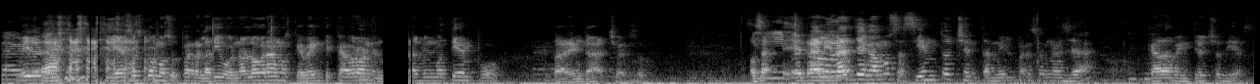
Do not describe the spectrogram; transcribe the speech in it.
Verdad. y eso es como súper relativo. No logramos que 20 cabrones al mismo tiempo. Está bien gacho eso. O sea, Sí, en realidad favor. llegamos a 180 mil personas ya cada 28 días.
